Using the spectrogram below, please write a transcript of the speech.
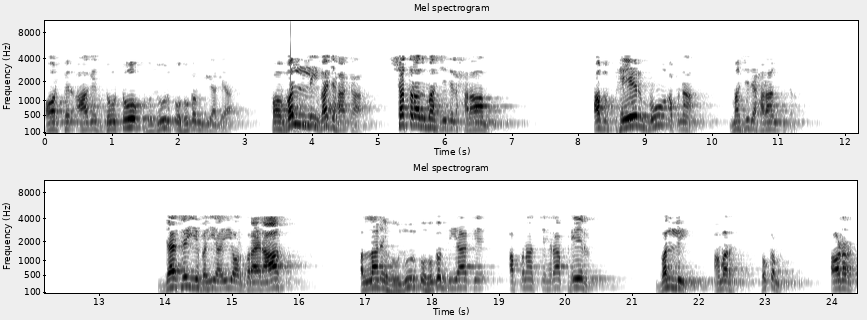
اور پھر آگے دو ٹوک حضور کو حکم دیا گیا۔ فولی وجہ کا شطر المسجد الحرام۔ اب پھر منہ اپنا مسجد حرام کی طرف۔ جیسے یہ وہی آئی اور براہ راست اللہ نے حضور کو حکم دیا کہ اپنا چہرہ پھیر۔ ولی امر، حکم، آرڈر۔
